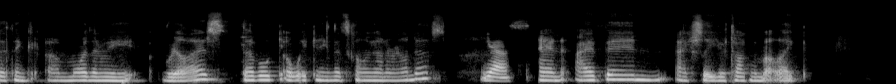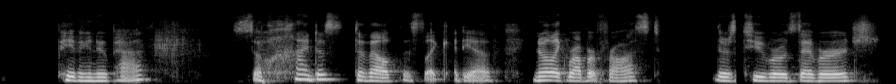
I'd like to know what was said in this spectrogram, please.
I think um, more than we realize the awakening that's going on around us. Yes. And I've been actually, you're talking about like paving a new path. So I just developed this like idea of, you know, like Robert Frost, there's two roads diverge.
